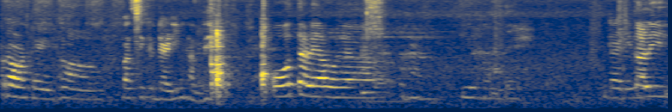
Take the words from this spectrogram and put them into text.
ਪਰੌਂਠੇ ਹਾਂ। ਬਸ ਇੱਕ ਡੈਡੀ ਨਹੀਂ ਖਾਂਦੇ ਉਹ ਤਲਿਆ ਹੋਇਆ ਨਹੀਂ ਖਾਂਦੇ। ਡੈਡੀ ਤਲੀ।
